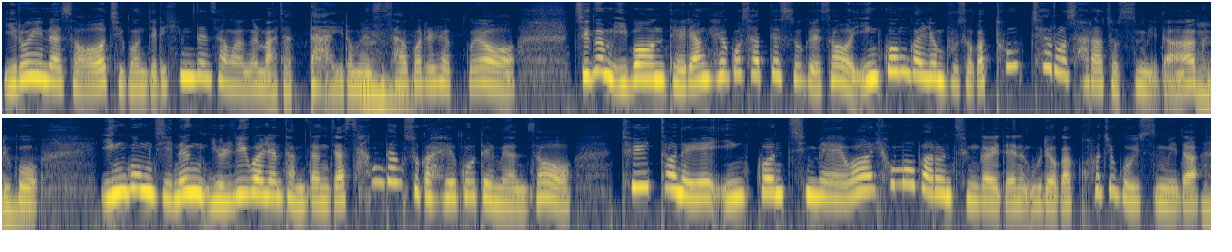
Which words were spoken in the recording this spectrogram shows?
이로 인해서 직원들이 힘든 상황을 맞았다 이러면서 음. 사과를 했고요. 지금 이번 대량 해고 사태 속에서 인권 관련 부서가 통째로 사라졌습니다. 그리고 음. 인공지능 윤리 관련 담당자 상당수가 해고되면서 트위터 내의 인권 침해와 혐오 발언 증가에 대한 우려가 커지고 있습니다. 음.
